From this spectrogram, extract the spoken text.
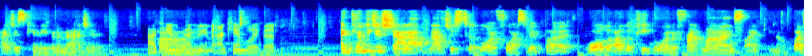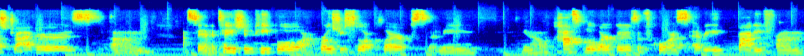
I just can't even imagine. I can't um, imagine. I can't believe it. And can we just shout out not just to law enforcement, but all the other people on the front lines, like you know, bus drivers, um, our sanitation people, our grocery store clerks. I mean, you know, hospital workers, of course, everybody from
